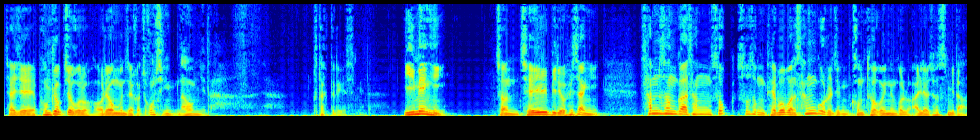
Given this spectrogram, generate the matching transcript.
자, 이제 본격적으로 어려운 문제가 조금씩 나옵니다. 부탁드리겠습니다. 이맹희 전 제일비료 회장이 삼성과 상속 소송 대법원 상고를 지금 검토하고 있는 걸로 알려졌습니다.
